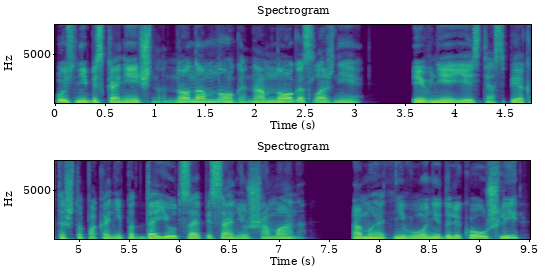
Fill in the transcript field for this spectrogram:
пусть не бесконечно, но намного, намного сложнее. И в ней есть аспекты, что пока не поддаются описанию шамана, а мы от него недалеко ушли –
